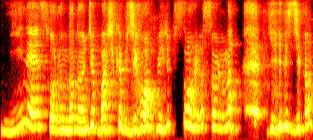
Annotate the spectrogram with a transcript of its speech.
yine sorundan önce başka bir cevap verip sonra soruna geleceğim.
